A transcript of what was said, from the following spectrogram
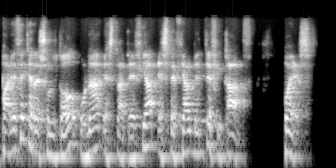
Parece que resultó una estrategia especialmente eficaz, pues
